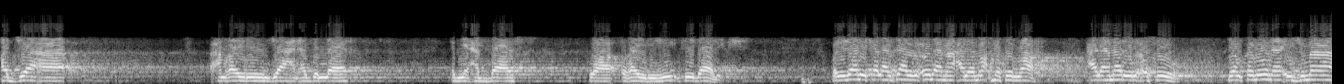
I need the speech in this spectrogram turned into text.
قد جاء عن غيره جاء عن عبد الله بن عباس وغيره في ذلك. ولذلك لا زال العلماء عليهم رحمة الله على مر العصور ينقلون إجماع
